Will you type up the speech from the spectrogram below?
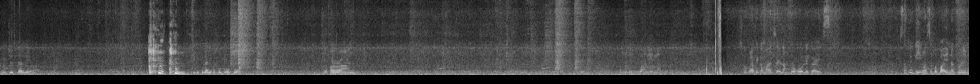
medyo dalim. Sige pa ganito ko buo-buo. Yakaran. Ano nagpuan nila? So, grabe ka mahal sa ilang broccoli, guys. Sa ito, gingon sa babae na green.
